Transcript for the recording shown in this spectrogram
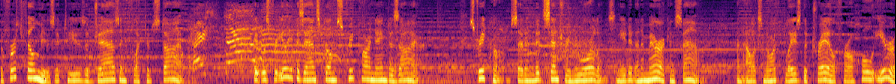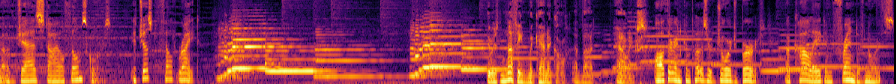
the first film music to use a jazz inflected style. It was for Elia Kazan's film Streetcar Named Desire. Streetcar, set in mid century New Orleans, needed an American sound, and Alex North blazed the trail for a whole era of jazz style film scores. It just felt right. There was nothing mechanical about Alex. Author and composer George Burt, a colleague and friend of North's,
